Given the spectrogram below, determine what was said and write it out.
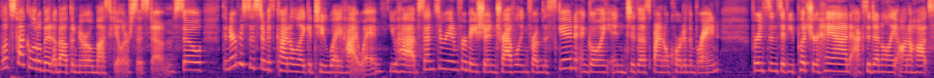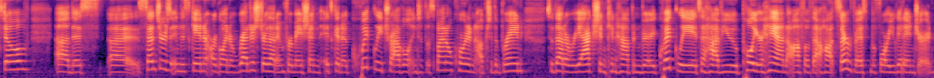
let's talk a little bit about the neuromuscular system. So, the nervous system is kind of like a two way highway. You have sensory information traveling from the skin and going into the spinal cord in the brain. For instance, if you put your hand accidentally on a hot stove, uh, this uh, sensors in the skin are going to register that information. It's going to quickly travel into the spinal cord and up to the brain so that a reaction can happen very quickly to have you pull your hand off of that hot surface before you get injured.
